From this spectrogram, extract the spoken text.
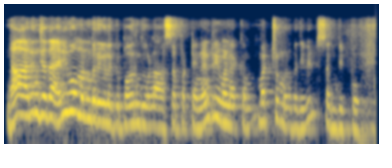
நான் அறிஞ்சதை அறிவோம் நண்பர்களுக்கு பகிர்ந்து கொள்ள ஆசைப்பட்டேன். நன்றி வணக்கம். மற்றும் ஒரு பதிவில் சந்திப்போம்.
